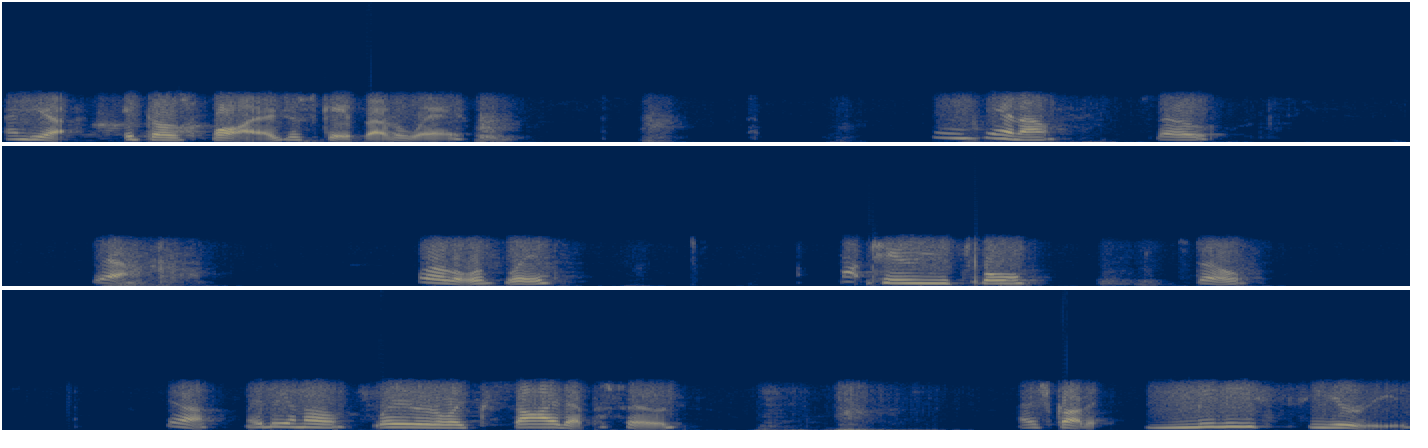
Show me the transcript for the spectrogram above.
And yeah, it does fly. I just gave that away. Mm, you know. So yeah. Relatively not too useful still. Yeah, maybe in a later like side episode. I just got it. Mini series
